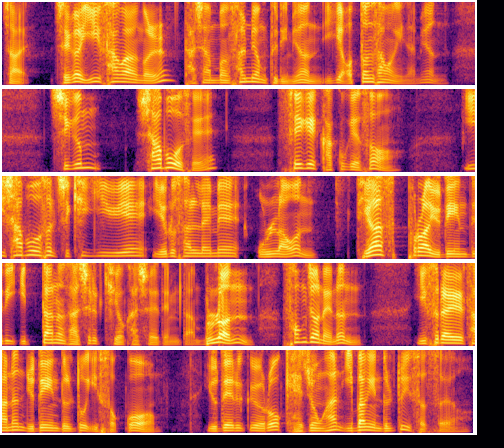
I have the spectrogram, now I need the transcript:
자, 제가 이 상황을 다시 한번 설명드리면 이게 어떤 상황이냐면 지금 샤보옷에 세계 각국에서 이 샤브옷을 지키기 위해 예루살렘에 올라온 디아스포라 유대인들이 있다는 사실을 기억하셔야 됩니다. 물론 성전에는 이스라엘 사는 유대인들도 있었고 유대교로 개종한 이방인들도 있었어요.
